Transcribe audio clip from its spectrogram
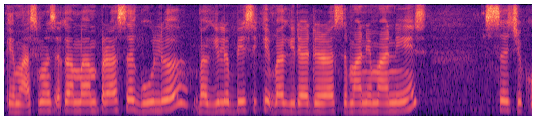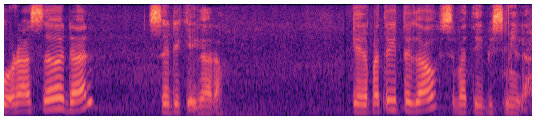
Okey, maksud masukkan bahan perasa gula. Bagi lebih sikit bagi dia ada rasa manis-manis. Secukup rasa dan sedikit garam. Okey, lepas tu kita gaul sebati bismillah.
